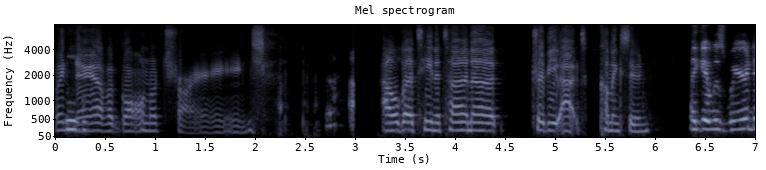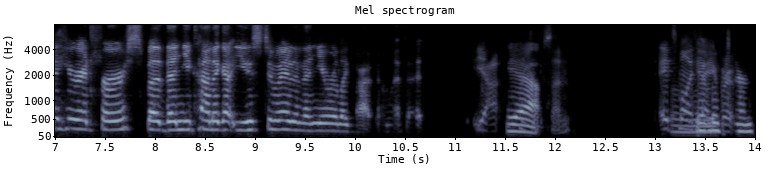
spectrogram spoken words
we're never gonna change. Alba Tina Turner tribute act coming soon. Like it was weird to hear it first, but then you kind of got used to it, and then you were like vibing with it. Yeah, Yeah. 100%. It's my Oh, Yeah, makes favorite. sense.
